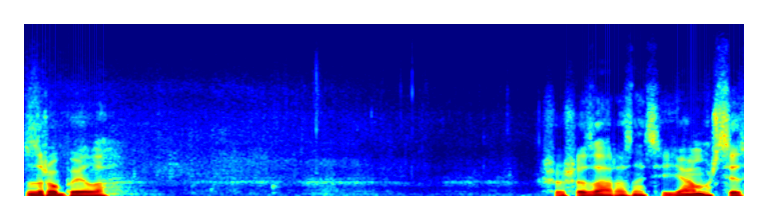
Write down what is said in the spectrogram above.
зробила. Що ще зараз на цій ямочці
